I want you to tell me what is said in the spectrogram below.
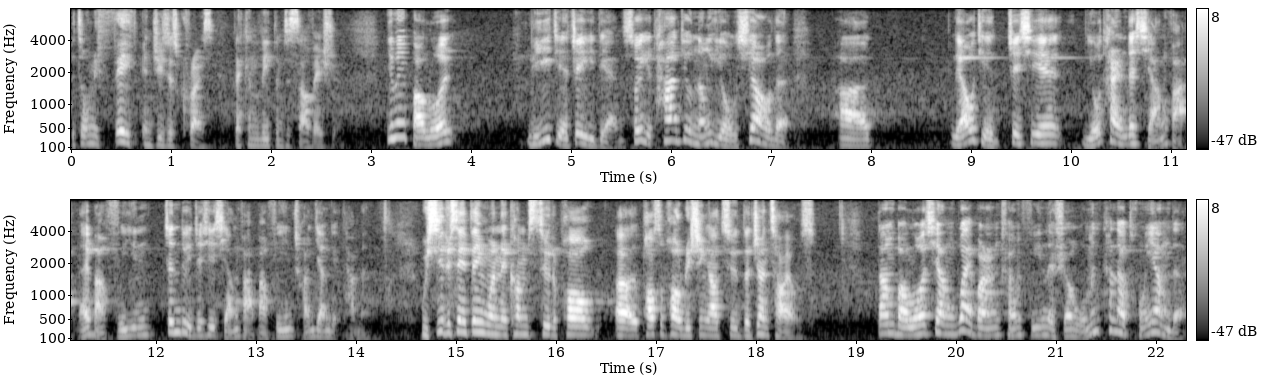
it's only faith in Jesus Christ that can lead them to salvation. 因为保罗理解这一点，所以他就能有效的啊、了解这些犹太人的想法，来把福音针对这些想法，把福音传讲给他们。 We see the same thing when it comes to the Paul, uh, Apostle Paul reaching out to the Gentiles. 当保罗向外邦人传福音的时候，我们看到同样的，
